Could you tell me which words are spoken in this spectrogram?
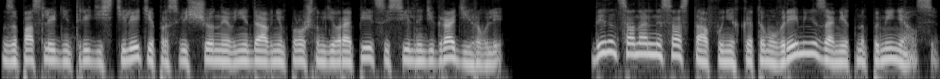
За последние три десятилетия просвещенные в недавнем прошлом европейцы сильно деградировали. Да и национальный состав у них к этому времени заметно поменялся.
